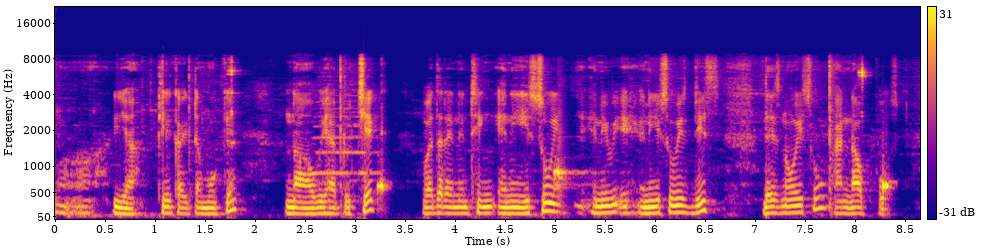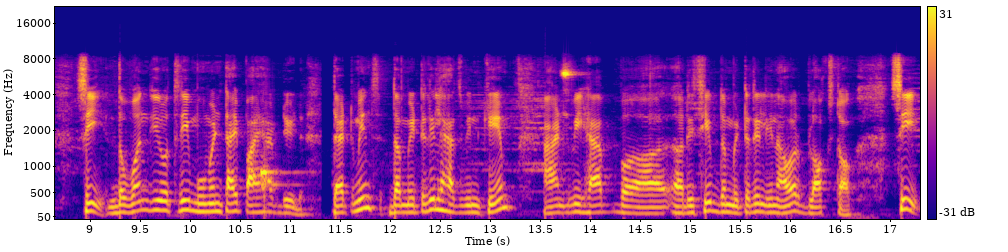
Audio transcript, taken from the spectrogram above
uh, yeah click item okay. Now we have to check whether anything any issue is- any any issue is this. There is no issue. And now post see the 103 movement type i have did. That means the material has been came and we have uh, uh, received the material in our block stock. See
